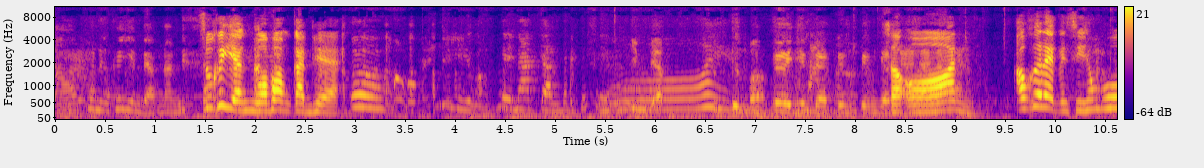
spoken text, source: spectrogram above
เอาคนหนึ่งคือยิ้มแบบนั้น สู้คือยังหัวพร้อมกันแท้เออที่ได้นัดกันบ่ได้ก็เสียยิ้มแบบตึงๆแบบเออยิ้มแบบตึงๆแบบสะออน เอาคืออะไรเป็นสีชมพู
